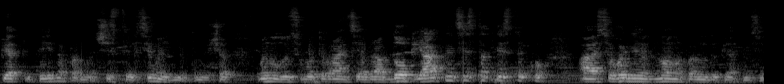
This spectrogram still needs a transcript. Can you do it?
п'яти, напевно, шести, сіми днів, тому що минулої суботи вранці я брав до п'ятниці статистику, а сьогодні, ну напевно, до п'ятниці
